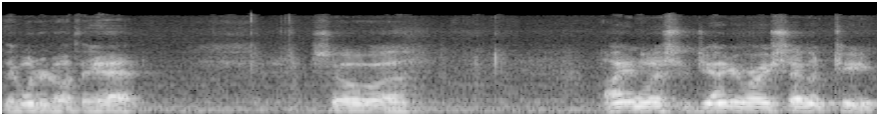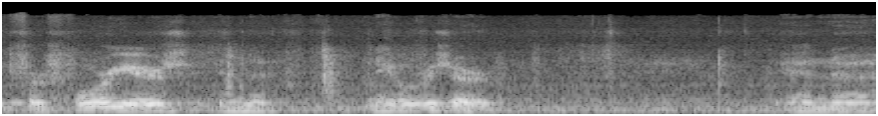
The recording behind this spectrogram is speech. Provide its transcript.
they wondered what they had. So uh, I enlisted January 17th for four years in the Naval Reserve. And uh,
